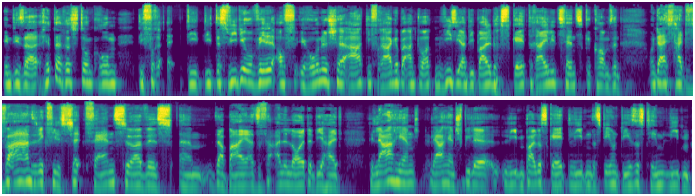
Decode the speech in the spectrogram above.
in dieser Ritterrüstung rum. Die, die, die, das Video will auf ironische Art die Frage beantworten, wie sie an die Baldur's Gate 3 Lizenz gekommen sind. Und da ist halt wahnsinnig viel Se- Fanservice ähm, dabei. Also für alle Leute, die halt die Larian, Larian-Spiele lieben, Baldur's Gate lieben, das D&D-System lieben,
